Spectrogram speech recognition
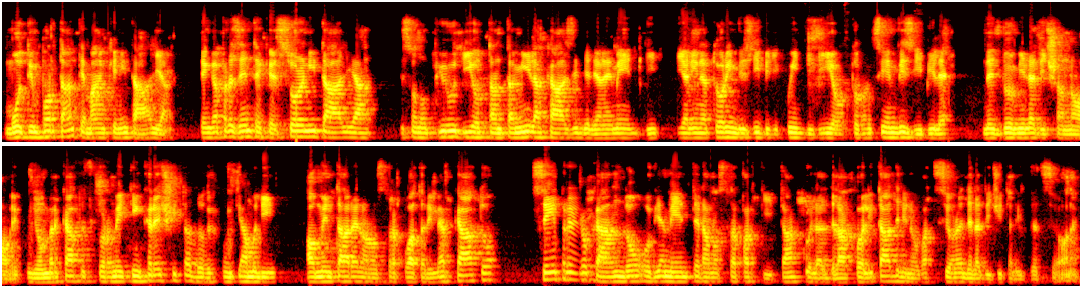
molto importante, ma anche in Italia. Tenga presente che solo in Italia sono più di 80.000 casi di, allineatori invisibili, quindi di ortodonzia invisibile nel 2019. Quindi è un mercato sicuramente in crescita dove contiamo di aumentare la nostra quota di mercato, sempre giocando ovviamente la nostra partita, quella della qualità, dell'innovazione e della digitalizzazione.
